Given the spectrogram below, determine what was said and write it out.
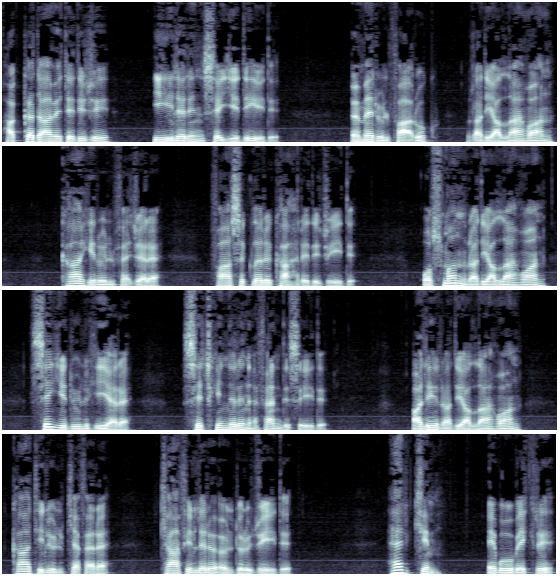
Hakka davet edici, iyilerin seyyidiydi. Ömerül Faruk radıyallahu an Kahirül Fecere fasıkları kahrediciydi. Osman radıyallahu an Seyyidül Hiyere seçkinlerin efendisiydi. Ali radıyallahu an Katilül Kefere kâfirleri öldürücüydi. Her kim Ebu Bekri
